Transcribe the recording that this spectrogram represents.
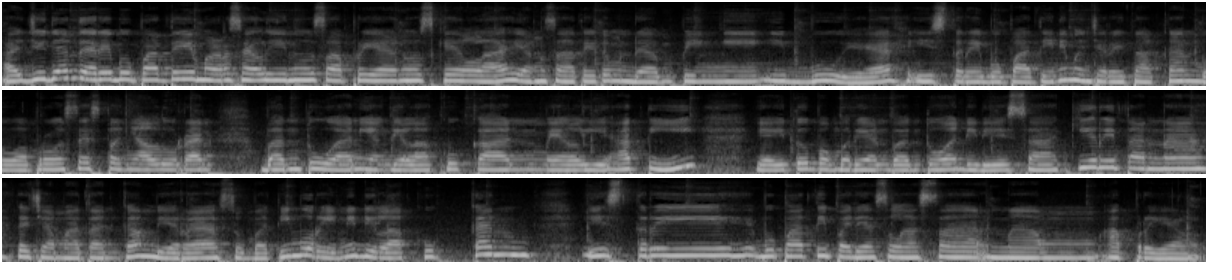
Ajudan dari Bupati Marcelinus Saprianus Kela yang saat itu mendampingi ibu ya, istri Bupati ini menceritakan bahwa proses penyaluran bantuan yang dilakukan Meliati yaitu pemberian bantuan di desa Kiri Tanah, Kecamatan Kambera, Sumba Timur ini dilakukan istri Bupati pada Selasa 6 April.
